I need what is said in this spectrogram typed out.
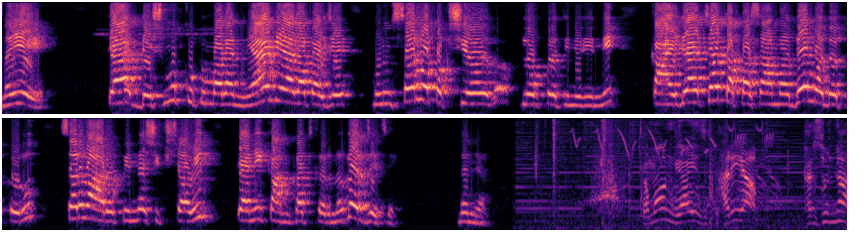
नये. त्या देशमुख कुटुंबाला न्याय मिळाला पाहिजे म्हणून सर्व पक्षीय लोकप्रतिनिधींनी कायद्याच्या तपासामध्ये मदत करून सर्व आरोपींना शिक्षा होईल त्यांनी कामकाज करणं गरजेचे धन्यवाद. Come on guys hurry up अरे सुन ना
